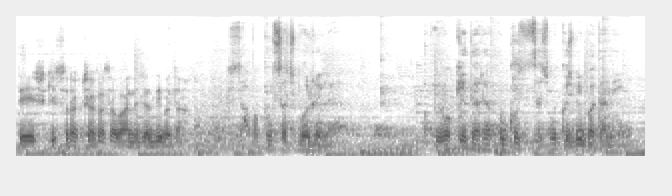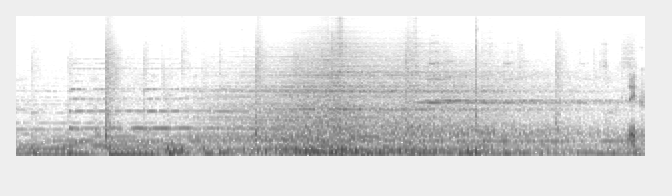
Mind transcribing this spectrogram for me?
देश की सुरक्षा का सवाल है जल्दी बता। साहब अपन सच बोल रहे हैं। अभी वो किधर है अपन को सच में कुछ भी पता नहीं। देख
